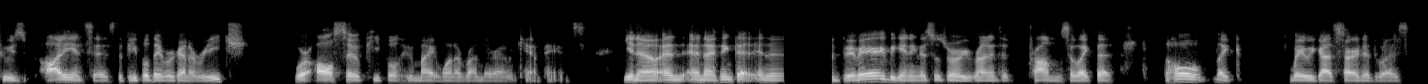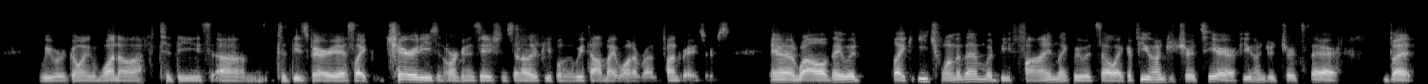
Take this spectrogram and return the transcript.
whose audiences, the people they were going to reach, were also people who might want to run their own campaigns. You know, and and I think that in the very beginning, this was where we run into problems. So like the the whole like way we got started was we were going one off to these um, to these various like charities and organizations and other people who we thought might want to run fundraisers. And while they would like each one of them would be fine. Like we would sell like a few hundred shirts here, a few hundred shirts there. But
